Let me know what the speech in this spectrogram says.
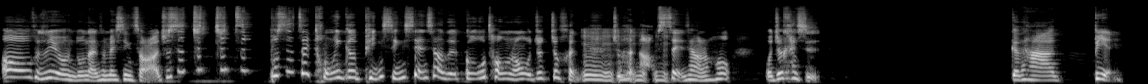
哦？可是有很多男生被性骚扰，就是这这这不是在同一个平行线上的沟通，然后我就就很就很 upset 这样，然后我就开始跟他辩。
